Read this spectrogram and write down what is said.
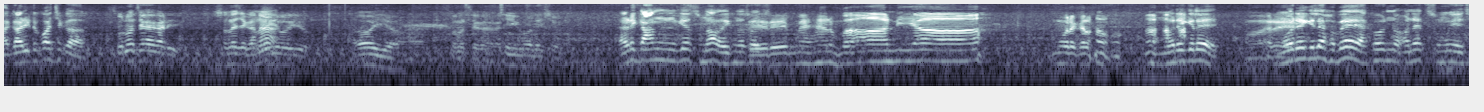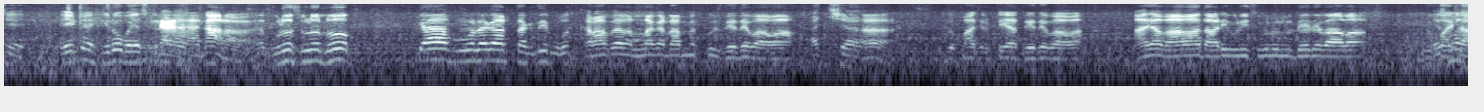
আর গাড়িটা কয় চাকা? ষোলো চাকা গাড়ি। ষোলো চাকা না? ওই, ওই, ওই, ওই ষোলো চাকা গাড়ি ঠিক বলেছো আরে গান গে শোনাও এখানে সব তেরে মেহরবানিয়া মরে গেলাম মরে গেলে মরে- মরে গেলে হবে এখন অনেক সময় আছে এইটা হিরো বয়স ना ना ना बूढ़ो सूढ़ो लोग क्या बोलेगा तकदीर बहुत खराब है अल्लाह का नाम में कुछ दे दे बाबा আচ্ছা हाँ दो पाँच रुपया दे दे बाबा आजा बाबा दाढ़ी उड़ी चूल उल दे दे बाबा दो इसमें पैसा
